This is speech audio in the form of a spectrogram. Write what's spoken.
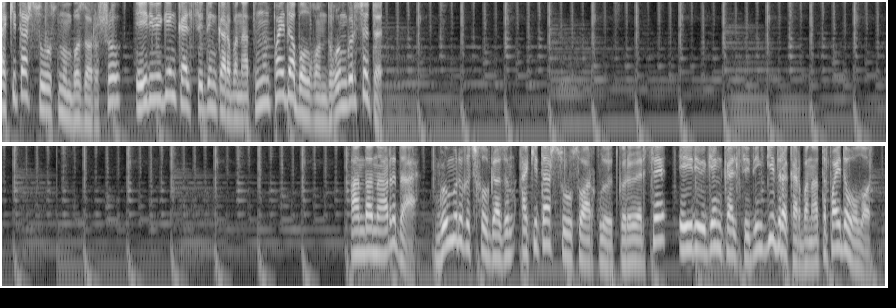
акиташ суусунун бозорушу эрибеген кальцийдин карбонатынын пайда болгондугун көрсөтөт. Андан ары да көмүр кычкыл газын акиташ суусу аркылуу өткөрө берсе эрибеген кальцийдин гидрокарбонаты пайда болот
